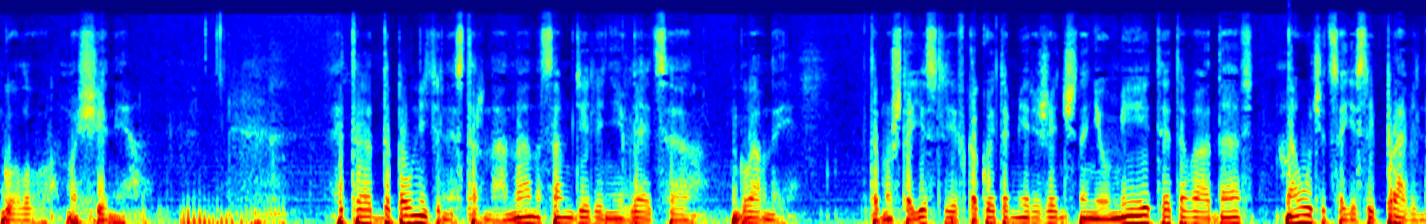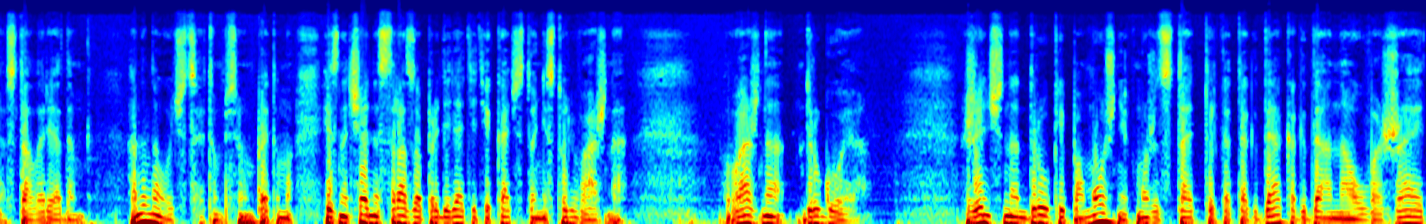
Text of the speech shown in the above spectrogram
голову мужчине. Это дополнительная сторона, она на самом деле не является главной. Потому что если в какой-то мере женщина не умеет этого, она научится, если правильно встала рядом. Она научится этому всему. Поэтому изначально сразу определять эти качества не столь важно. Важно другое. Женщина, друг и помощник может стать только тогда, когда она уважает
